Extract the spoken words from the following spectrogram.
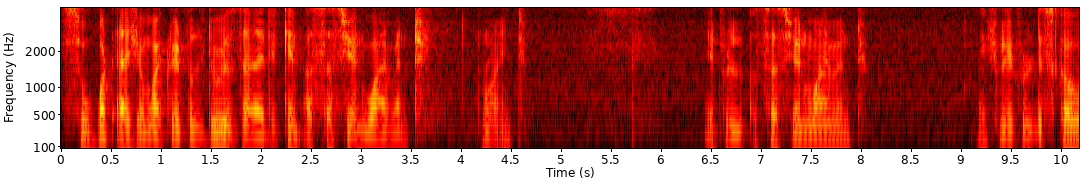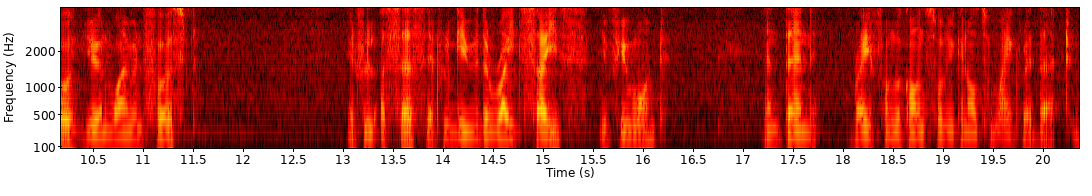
So what Azure Migrate will do is that it can assess your environment right? It will assess your environment. Actually it will discover your environment first it will assess it will give you the right size if you want. And then right from the console you can also migrate that too.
